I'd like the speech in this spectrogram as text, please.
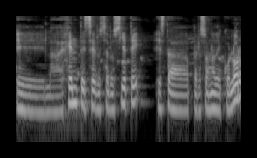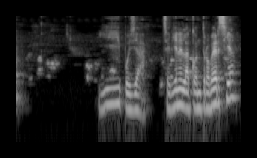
eh, la agente 007, esta persona de color. Y pues ya, se viene la controversia.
